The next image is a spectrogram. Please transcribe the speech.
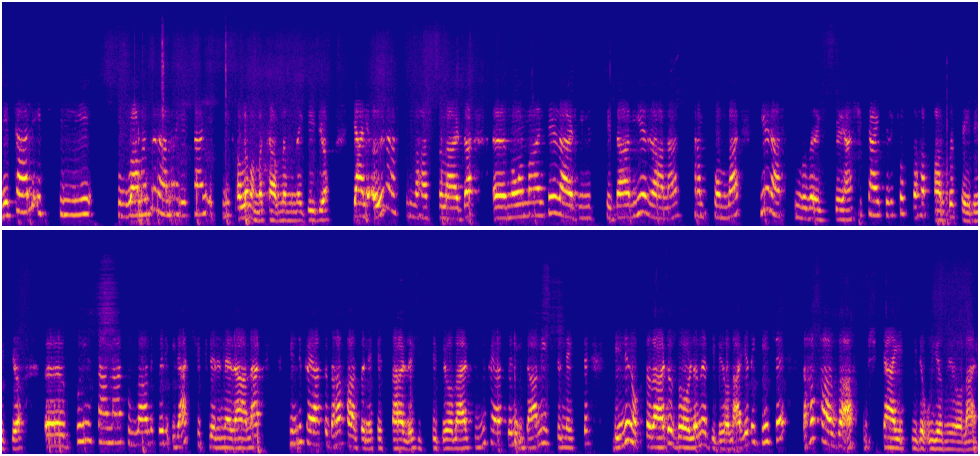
yeterli etkinliği kullanmasına rağmen yeterli etkinlik alamamak anlamına geliyor. Yani ağır astımlı hastalarda e, normalde verdiğimiz tedaviye rağmen semptomlar diğer astımlılara göre yani şikayetleri çok daha fazla seyrediyor. E, bu insanlar kullandıkları ilaç yüklerine rağmen günlük hayatta daha fazla nefes darlığı hissediyorlar. Günlük hayatlarını idame ettirmekte belli noktalarda zorlanabiliyorlar ya da gece daha fazla astım şikayetiyle uyanıyorlar.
